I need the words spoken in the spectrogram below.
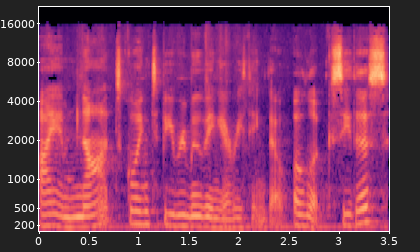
I am not going to be removing everything though. Oh look, see this?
